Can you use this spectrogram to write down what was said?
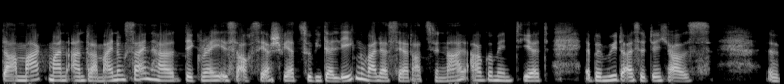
da mag man anderer Meinung sein. Herr de Grey ist auch sehr schwer zu widerlegen, weil er sehr rational argumentiert. Er bemüht also durchaus äh,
